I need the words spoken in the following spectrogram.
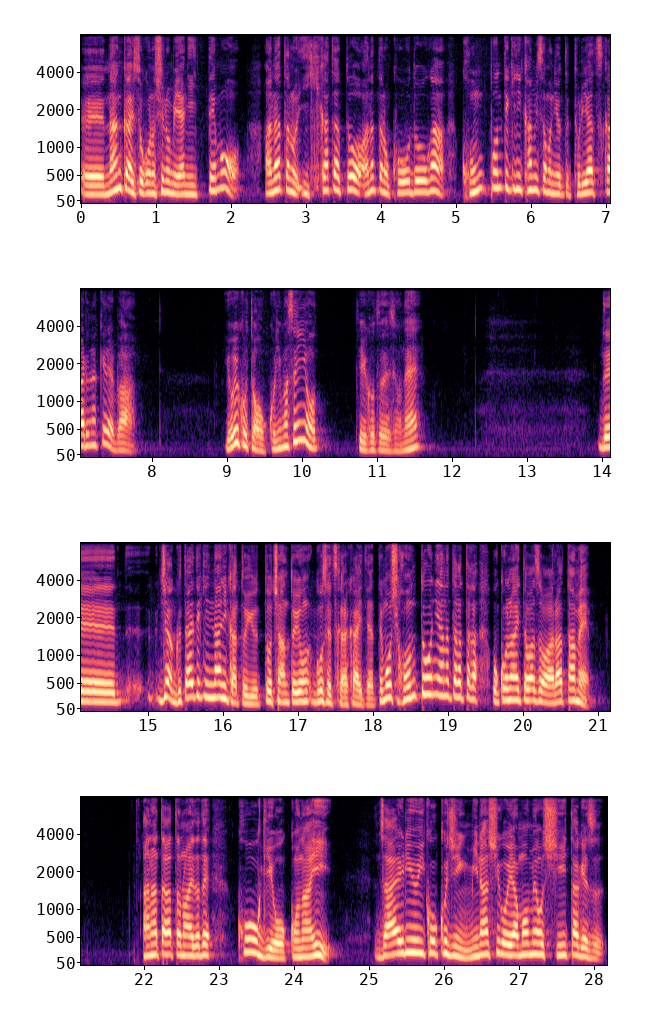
えー、何回そこの主の宮に行ってもあなたの生き方とあなたの行動が根本的に神様によって取り扱われなければ良いことは起こりませんよっていうことですよね。でじゃあ具体的に何かというとちゃんと5節から書いてあってもし本当にあなた方が行いた技を改めあなた方の間で抗議を行い在留異国人みなしごやもめを虐げず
